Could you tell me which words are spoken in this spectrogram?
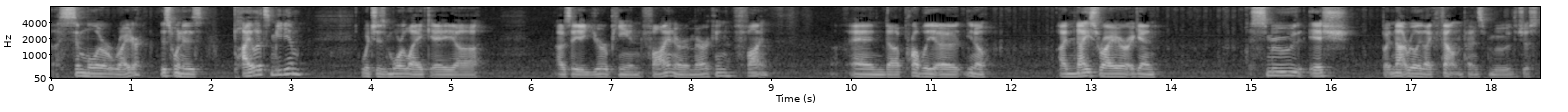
a similar writer. This one is Pilot's medium, which is more like a, uh, I would say a European fine or American fine, and uh, probably a you know a nice writer again, smooth-ish, but not really like fountain pen smooth, just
